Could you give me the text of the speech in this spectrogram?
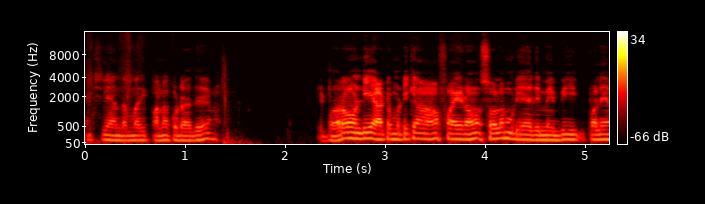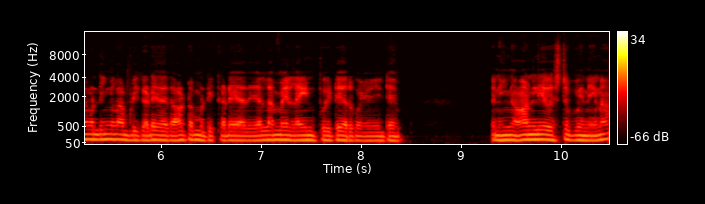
ஆக்சுவலி அந்த மாதிரி பண்ணக்கூடாது. இப்போ வர வண்டி ஆட்டோமேட்டிக்காக ஆஃப் ஆகிடும் சொல்ல முடியாது. மேபி பழைய வண்டிங்களாம் அப்படி கிடையாது. ஆட்டோமேட்டிக் கிடையாது. எல்லாமே லைன் போயிட்டே இருக்கும் எனி டைம் நீங்கள் ஆன்லேயே வச்சுட்டு போயிருந்தீங்கன்னா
